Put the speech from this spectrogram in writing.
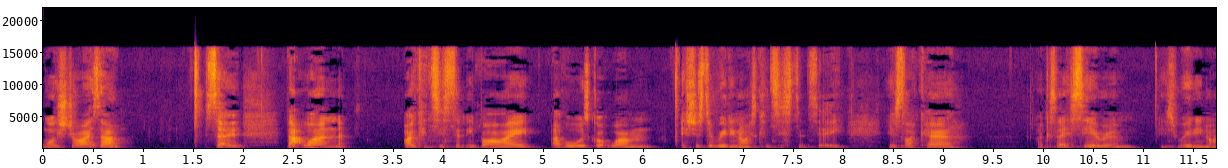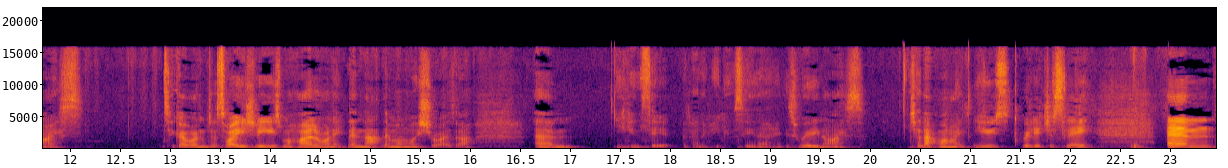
moisturiser. So that one I consistently buy. I've always got one. It's just a really nice consistency. It's like a, like I say, a serum. It's really nice to go under. So I usually use my hyaluronic, then that, then my moisturiser. Um, you can see it. I don't know if you can see there. It's really nice. So that one I use religiously. Um,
